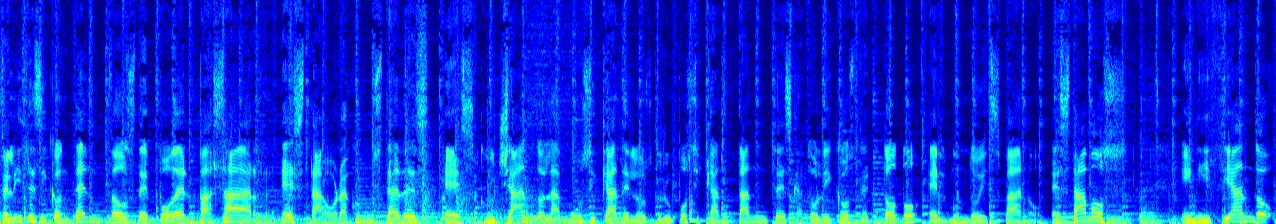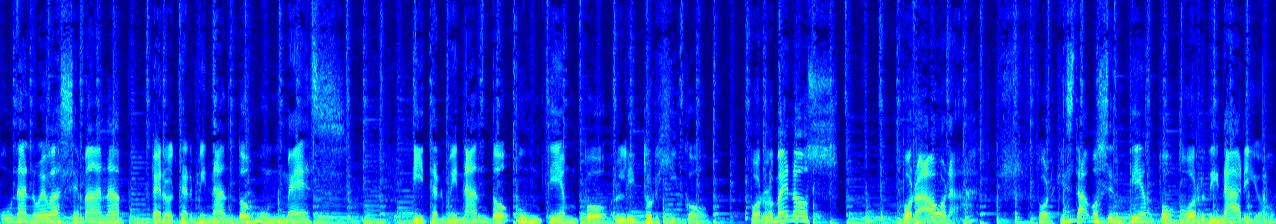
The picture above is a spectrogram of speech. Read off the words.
Felices y contentos de poder pasar esta hora con ustedes escuchando la música de los grupos y cantantes católicos de todo el mundo hispano. Estamos iniciando una nueva semana, pero terminando un mes y terminando un tiempo litúrgico. Por lo menos por ahora, porque estamos en tiempo ordinario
